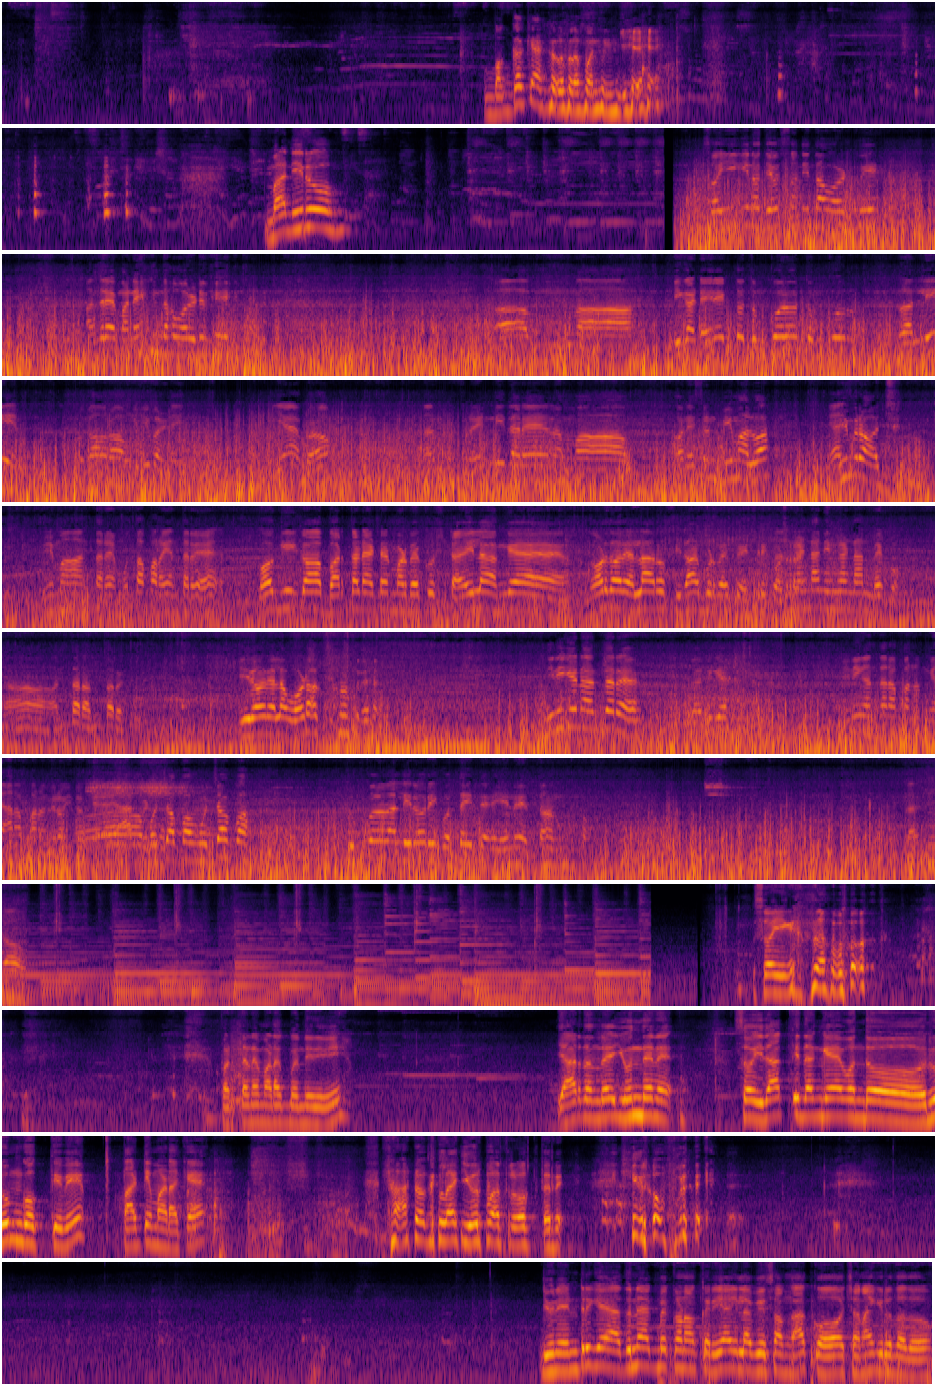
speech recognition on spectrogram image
ಬಗ್ಗಕ್ಕೆ ಆಗಲ್ಲಮ್ಮ ನಿಮ್ಗೆ? ಬಾ ನೀರು. ಸೊ ಈಗಿನ ದೇವಸ್ಥಾನದಿಂದ ಹೊರಟ್ವಿ. ಅಂದ್ರೆ ಮನೆಯಿಂದ ಹೊರಟ್ವಿ. ಈಗ ಡೈರೆಕ್ಟ್ ತುಮಕೂರು, ತುಮಕೂರಲ್ಲಿ ಹುಡುಗ ಅವರ ಹುಡುಗಿ ಬರ್ಡೇ ಯಾ ಬ್ರೋ ನನ್ನ ಫ್ರೆಂಡ್ ಇದ್ದಾರೆ ನಮ್ಮ ಅವನ ಹೆಸರು ಭೀಮ ಅಲ್ವಾ? ಭೀಮರಾಜ್. ಭೀಮಾ ಅಂತಾರೆ ಮುತ್ತಪ್ಪರೈ ಅಂತಾರೆ. ಹೋಗಿ ಈಗ ಬರ್ತ್ಡೇ ಅಟೆಂಡ್ ಮಾಡಬೇಕು. ಸ್ಟೈಲ್ ಹಂಗೆ ನೋಡಿದವ್ರು ಎಲ್ಲರೂ ಇದಾಗ್ಬಿಡ್ಬೇಕು ಎಂಟ್ರಿ ಕೊಟ್ರೆ. ಗಂಡ ನಿನ್ ಗಂಡ ಅನ್ಬೇಕು. ಹಾ ಅಂತಾರ ಅಂತಾರೆ. ಇರೋರೆಲ್ಲ ಓಡಾಕ್ತಾರೆ ನಿನಗೇನ ಅಂತಾರೆ? ನನಗೆ? ನಿನಗಂತಾರಪ್ಪ ನಮ್ಗೆ ಯಾರಪ್ಪ ನಾವಿರೋ ಇದು ಮುಚ್ಚಪ್ಪ ಮುಚ್ಚಪ್ಪ. ತುಮಕೂರಲ್ಲಿ ಇರೋರಿಗೆ ಗೊತ್ತೈತೆ ಏನು ಎತ್ತ ಅಂತ. Let's go. ಸೊ ಈಗ ನಾವು ಬರ್ತಡೇ ಮಾಡಕ್ ಬಂದಿದೀವಿ. ಯಾರ್ದಂದ್ರೆ ಇವಂದೇನೆ ಸೊ ಇದಾಗ್ತಿದ್ದಂಗೆ ಒಂದು ರೂಮ್ಗೆ ಹೋಗ್ತೀವಿ. ಪಾರ್ಟಿ ಮಾಡಕ್ಕೆ. ನಾನು ಹೋಗಲ್ಲ ಇವ್ರು ಮಾತ್ರ ಹೋಗ್ತಾರೆ. ಇವ್ರೊಬ್ರೆ. ಇವನ್ ಎಂಟ್ರಿಗೆ ಅದನ್ನೇ ಹಾಕ್ಬೇಕು ಕಣೋ ಕರಿಯ ಇಲ್ಲ ವ್ಯೂ ಸಾಂಗ್ ಹಾಕೋ ಚೆನ್ನಾಗಿರೋದು ಅದು.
